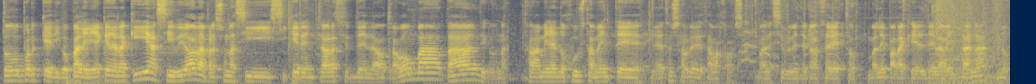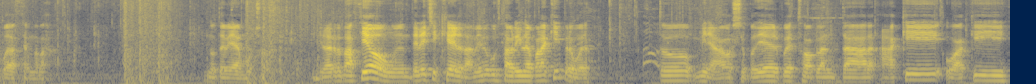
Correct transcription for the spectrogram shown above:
todo porque digo, vale, voy a quedar aquí, así veo a la persona si, si quiere entrar de la otra bomba, tal. Digo, nada. Estaba mirando justamente. Mira, esto se abre desde abajo, ¿vale? Simplemente no hacer esto, ¿vale? Para que el de la ventana no pueda hacer nada. No te vea mucho. Y la rotación, derecha-izquierda. A mí me gusta abrirla por aquí, pero bueno. Esto, mira, o se podría haber puesto a plantar aquí, o aquí,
